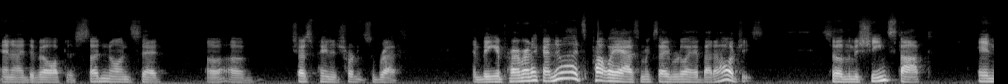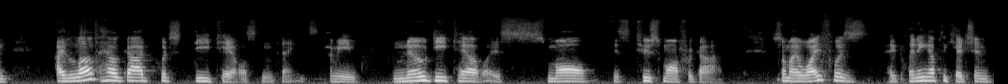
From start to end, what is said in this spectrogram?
and I developed a sudden onset uh, of chest pain and shortness of breath. And being a paramedic, I know it's probably asthma because I really have bad allergies. So the machine stopped, and I love how God puts details in things. I mean, no detail is small is too small for God. So my wife was cleaning up the kitchen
